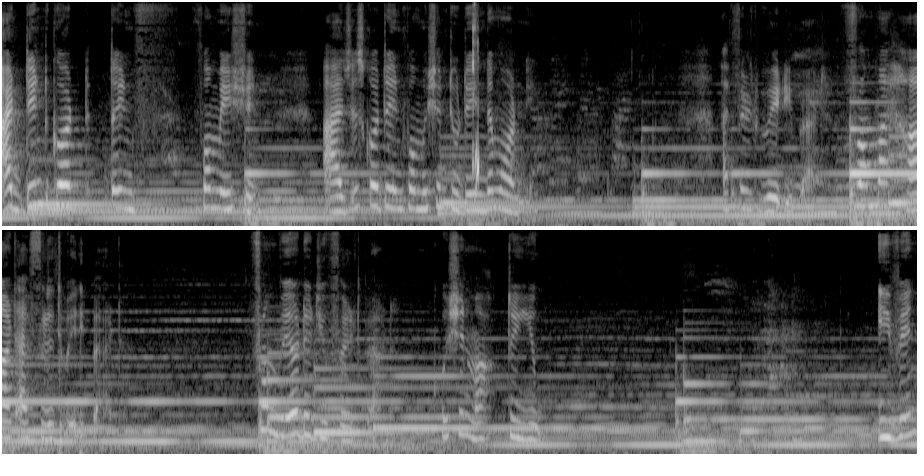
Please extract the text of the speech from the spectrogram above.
I didn't got the information. I just got the information today in the morning. I felt very bad. From my heart I felt very bad. From where did you feel bad? Question mark to you. Even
